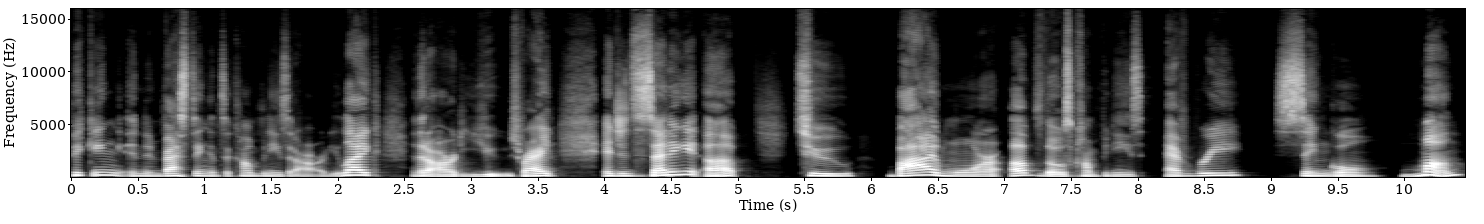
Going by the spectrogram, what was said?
picking and investing into companies that I already like and that I already use, right? And just setting it up to buy more of those companies every single month.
